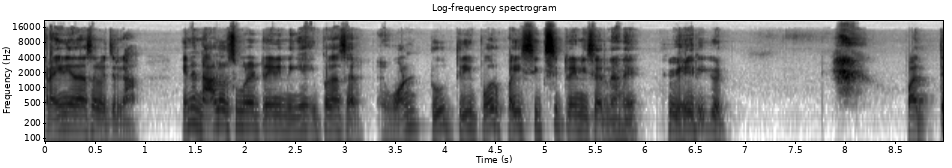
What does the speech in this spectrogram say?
ட்ரெயினே தான் சார் வச்சுருக்கான். என்ன நாலு வருஷம் முன்னாடி ட்ரைனிங் நீங்கள் இப்போ தான் sir one two three four five six training sir நான். வெரி குட் பத்து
